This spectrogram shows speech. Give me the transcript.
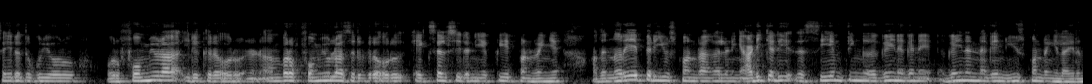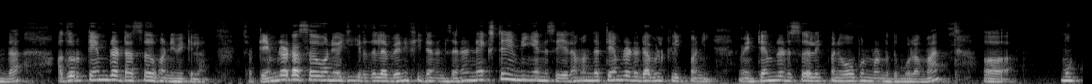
செய்கிறதுக்குரிய ஒரு ஒரு ஃபொர்முலா இருக்கிற ஒரு நம்பர் ஆஃப் ஃபொர்முலாஸ் இருக்கிற ஒரு எக்ஸல் ஷீட்டை நீங்கள் க்ரியேட் பண்ணுறீங்க அதை நிறைய பேர் யூஸ் பண்ணுறாங்க இல்லை நீங்கள் அடிக்கடி இந்த same thing again again again and again use பண்ணுறீங்களா இருந்தால் அது ஒரு டெம்ப்ளேட்டாக சர்வ் பண்ணி வைக்கலாம். ஸோ டெம்ப்ளேட்டாக சர்வ் பண்ணி வைக்கிறதுல பெனிஃபிட் என்னன்னு சொன்னால் நெக்ஸ்ட் டைம் நீங்கள் என்ன செய்யலாம் அந்த டெம்ப்ளேட்டை டபுள் கிளிக் பண்ணி ஐ மீன் டெம்ப்ளேட்டை செலக்ட் பண்ணி ஓப்பன் பண்ணுறது மூலமாக முக்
